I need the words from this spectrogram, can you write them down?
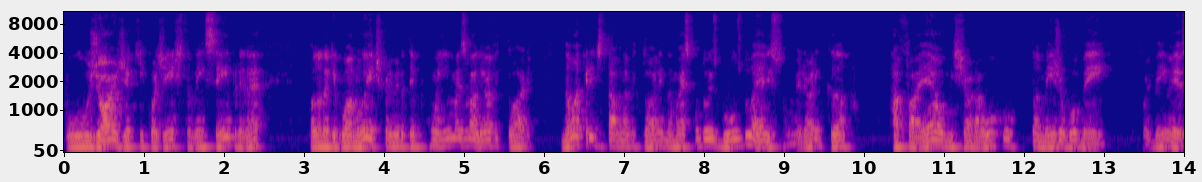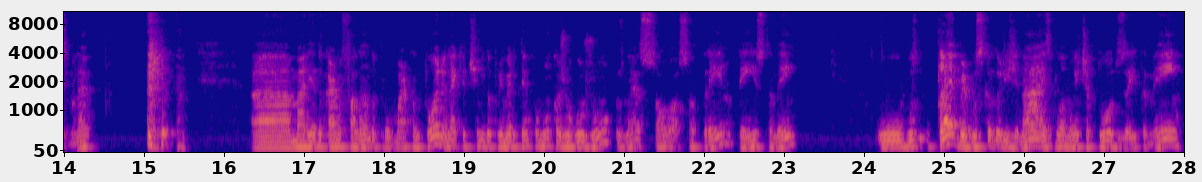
O Jorge aqui com a gente também sempre, né? Falando aqui boa noite, primeiro tempo ruim, mas valeu a vitória. Não acreditava na vitória, ainda mais com dois gols do Erisson, melhor em campo. Rafael, Michel Araújo também jogou bem. Foi bem mesmo, né? A Maria do Carmo falando para o Marco Antônio, né, que o time do primeiro tempo nunca jogou juntos, né, só, só treino, tem isso também. O, o Kleber buscando originais, boa noite a todos aí também.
